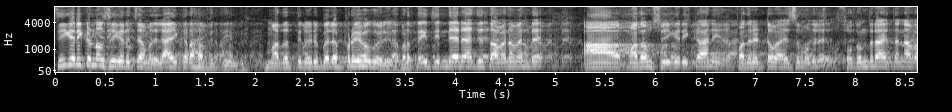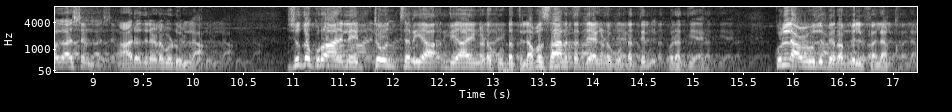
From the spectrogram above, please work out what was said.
സ്വീകരിക്കണോ സ്വീകരിച്ചാൽ മതി. ലായിക്കറഹഫിദ്ദീൻ മതത്തിൽ ഒരു ബലപ്രയോഗമില്ല പ്രത്യേകിച്ച് ഇന്ത്യ രാജ്യത്ത് അവനവന്റെ ആ മതം സ്വീകരിക്കാൻ പതിനെട്ട് വയസ്സ് മുതൽ സ്വതന്ത്രമായി തന്നെ അവകാശമുണ്ട്. ആരും ഇടപെടില്ല. വിശുദ്ധ ഖുർആാനിലെ ഏറ്റവും ചെറിയ അധ്യായങ്ങളുടെ കൂട്ടത്തിൽ അവസാനത്തെ അധ്യായങ്ങളുടെ കൂട്ടത്തിൽ ഒരു അധ്യായം. കുൽ അഴുതു ബിറബിൽ ഫലഖ്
